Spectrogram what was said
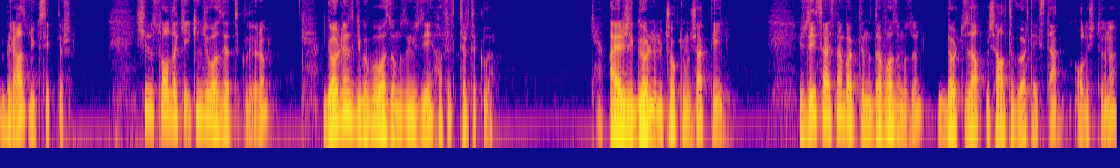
biraz yüksektir. Şimdi soldaki ikinci vazoya tıklıyorum. Gördüğünüz gibi bu vazomuzun yüzeyi hafif tırtıklı. Ayrıca görünümü çok yumuşak değil. Yüzey sayısına baktığımızda vazomuzun 466 vertex'ten oluştuğunu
